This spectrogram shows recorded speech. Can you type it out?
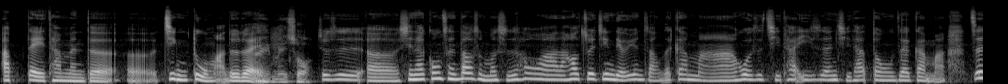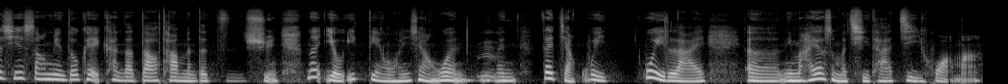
update 他们的呃进度嘛，对不对？对，没错。就是呃现在工程到什么时候啊？然后最近刘院长在干嘛啊？或者是其他医生、其他动物在干嘛？这些上面都可以看得到他们的资讯。那有一点我很想问。嗯嗯，在讲未未来，呃，你们还有什么其他计划吗？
